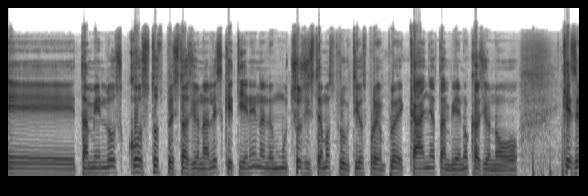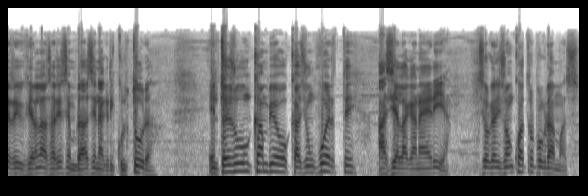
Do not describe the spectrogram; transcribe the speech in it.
eh, también los costos prestacionales que tienen en muchos sistemas productivos, por ejemplo de caña, también ocasionó que se redujeran las áreas sembradas en agricultura. Entonces hubo un cambio de vocación fuerte hacia la ganadería. Se organizaron cuatro programas.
